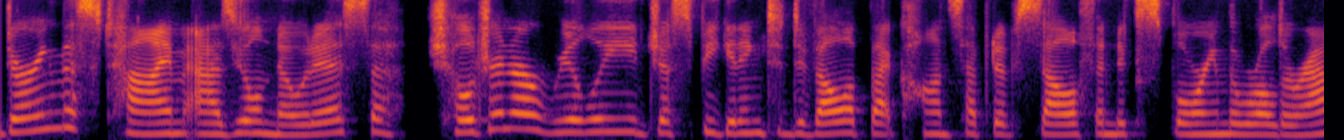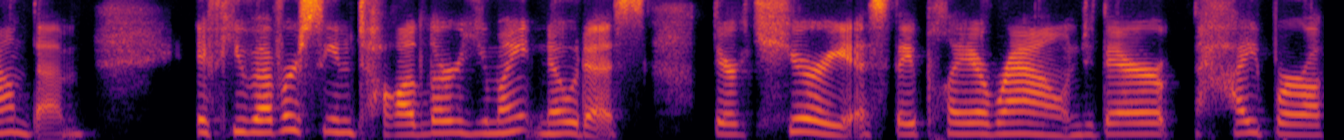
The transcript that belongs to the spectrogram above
during this time, as you'll notice, children are really just beginning to develop that concept of self and exploring the world around them. If you've ever seen a toddler, you might notice they're curious, they play around, they're hyper uh,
